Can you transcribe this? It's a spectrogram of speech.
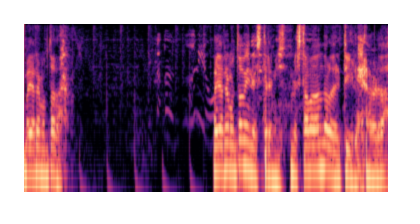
Vaya remontada. Vaya remontada en extremis. Me estaba dando la del tigre, la verdad.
